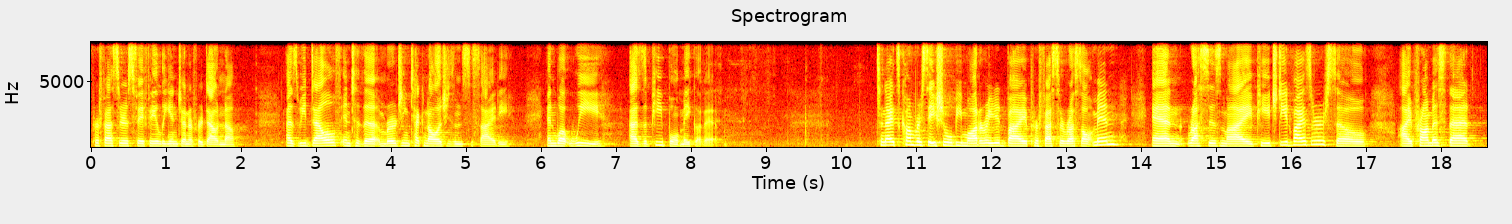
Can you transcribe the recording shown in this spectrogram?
Professors Fei-Fei Li and Jennifer Doudna, as we delve into the emerging technologies in society and what we, as a people, make of it. Tonight's conversation will be moderated by Professor Russ Altman, and Russ is my PhD advisor, so I promise that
